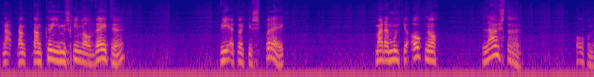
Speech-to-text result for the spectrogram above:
nou dan, dan kun je misschien wel weten wie er tot je spreekt, maar dan moet je ook nog luisteren. Volgende.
